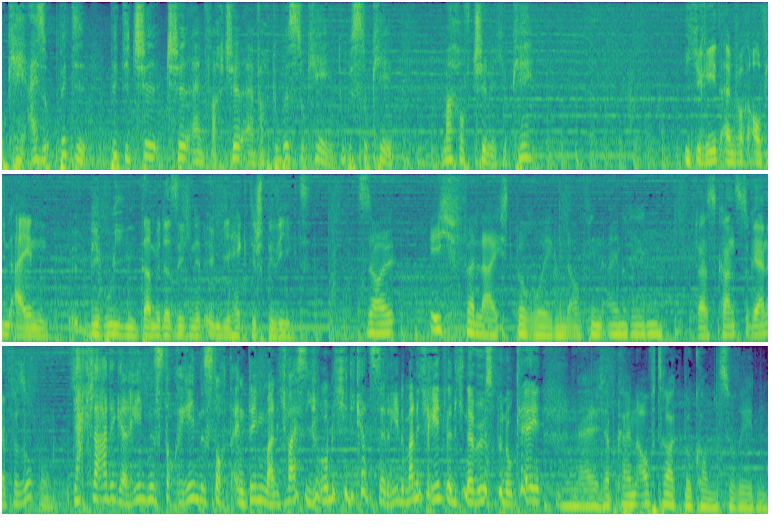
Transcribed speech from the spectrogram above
Okay, also bitte, bitte chill, chill einfach, chill einfach. Du bist okay, du bist okay. Mach auf chillig, okay? Ich red einfach auf ihn ein, beruhigend, damit er sich nicht irgendwie hektisch bewegt. Soll ich vielleicht beruhigend auf ihn einreden? Das kannst du gerne versuchen. Ja klar, Digga, reden ist doch, reden ist doch dein Ding, Mann. Ich weiß nicht, warum ich hier die ganze Zeit rede. Mann, ich rede, wenn ich nervös bin, okay? Nee, ich habe keinen Auftrag bekommen zu reden.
